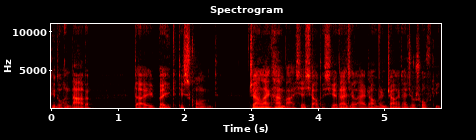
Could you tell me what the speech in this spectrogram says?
力度很大的，the big discount。这样来看，把一些小的鞋带进来，让文章更加有说服力。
